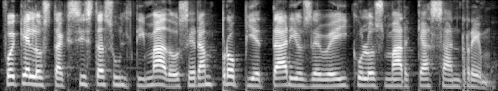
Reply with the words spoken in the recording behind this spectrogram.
fue que los taxistas ultimados eran propietarios de vehículos marca San Remo.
